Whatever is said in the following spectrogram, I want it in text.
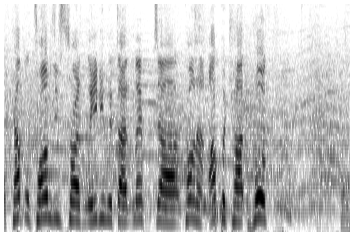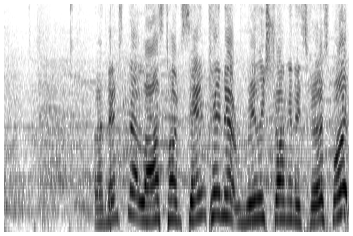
A couple of times he's tried leading with that left uh, kind of uppercut hook. And I mentioned that last time. Sam came out really strong in his first fight,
